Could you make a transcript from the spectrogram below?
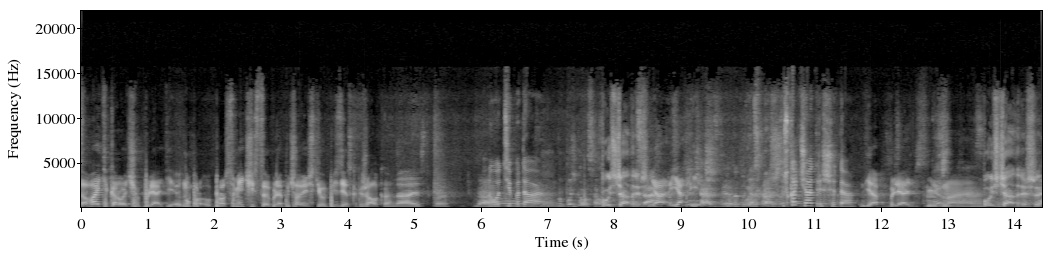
Давайте, короче, блядь, ну про- просто мне чисто, бля, по-человечески его пиздец как жалко. Да, есть такое. Ну вот типа да. Пусть чат решит. Я, я, я, Пускай чат решит, да. я, блядь, не знаю. Пусть чат решит.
